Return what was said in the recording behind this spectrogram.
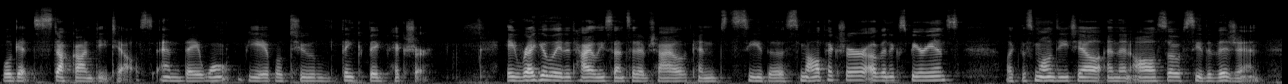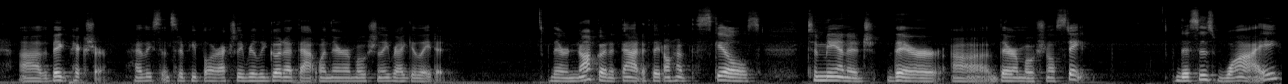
will get stuck on details and they won't be able to think big picture. A regulated, highly sensitive child can see the small picture of an experience, like the small detail, and then also see the vision, uh, the big picture. Highly sensitive people are actually really good at that when they're emotionally regulated. They're not good at that if they don't have the skills to manage their uh, their emotional state. This is why,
